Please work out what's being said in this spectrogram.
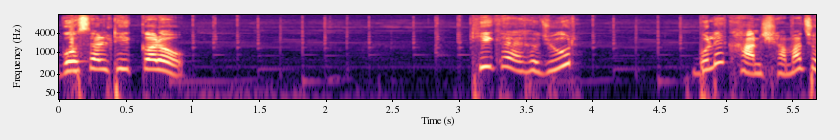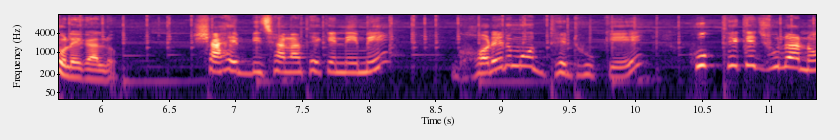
গোসল ঠিক করো। ঠিক হ্যাঁ হুজুর। বলে খানসামা চলে গেল। সাহেব বিছানা থেকে নেমে ঘরের মধ্যে ঢুকে হুক থেকে ঝুলানো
